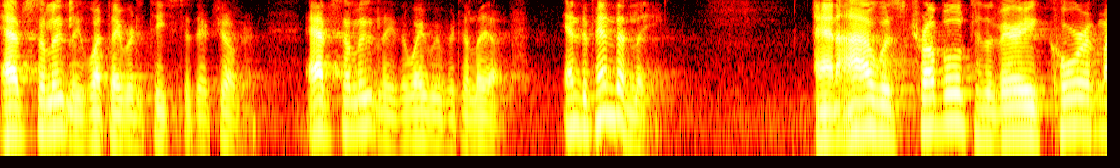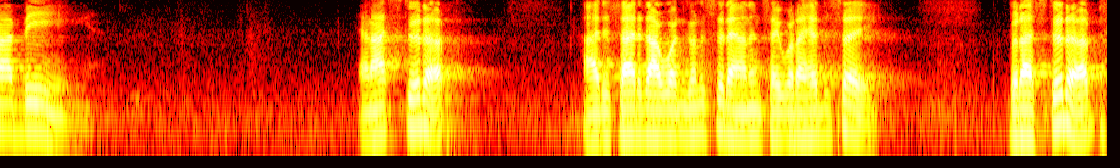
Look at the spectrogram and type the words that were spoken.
Absolutely what they were to teach to their children. Absolutely the way we were to live. Independently. And I was troubled to the very core of my being. And I stood up. I decided I wasn't going to sit down and say what I had to say. But I stood up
